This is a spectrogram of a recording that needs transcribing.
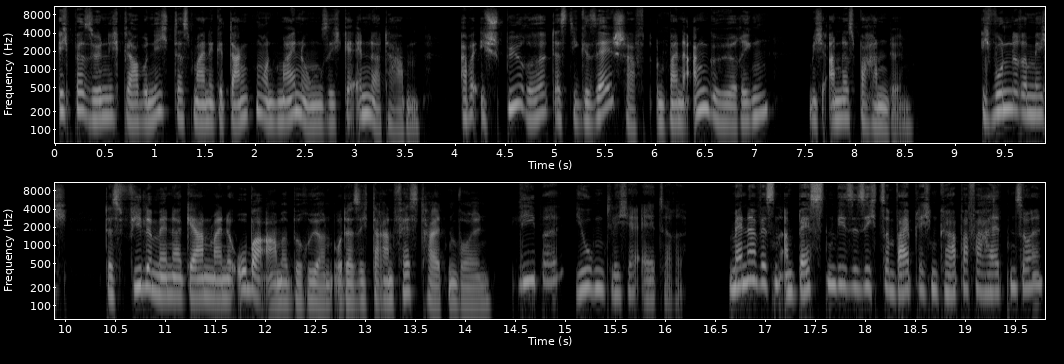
Ich persönlich glaube nicht, dass meine Gedanken und Meinungen sich geändert haben, aber ich spüre, dass die Gesellschaft und meine Angehörigen mich anders behandeln. Ich wundere mich, dass viele Männer gern meine Oberarme berühren oder sich daran festhalten wollen. Liebe jugendliche Ältere. Männer wissen am besten, wie sie sich zum weiblichen Körper verhalten sollen,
